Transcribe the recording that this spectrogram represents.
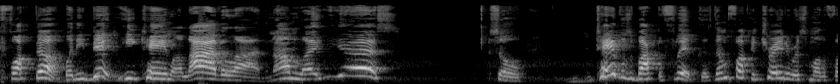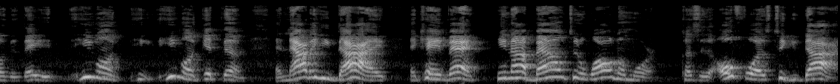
fucked up. But he didn't. He came alive, alive, and I'm like, yes. So the table's about to flip because them fucking traitorous motherfuckers, they he gonna he, he gonna get them. And now that he died and came back, he not bound to the wall no more because the oath was till you die.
